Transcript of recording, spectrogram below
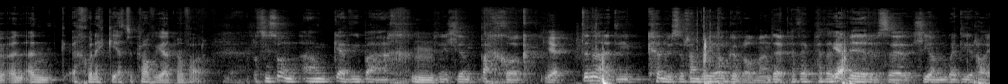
yn, yn ychwanegu at y profiad mewn ffordd. Yeah o ti'n sôn am gerddi bach, mm. penillion bachog, yeah. dyna ydi cynnwys y rhan fwy o'r gyfrol yma, ynddo? Pethau, pethau yeah. byr fysa Llion wedi rhoi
